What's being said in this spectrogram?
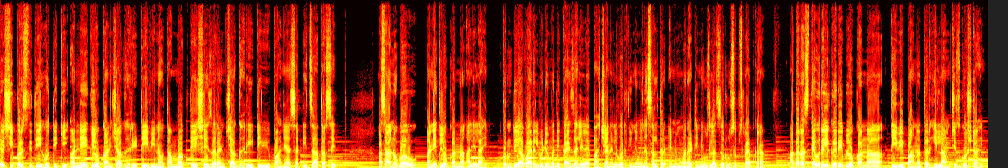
अशी परिस्थिती होती की अनेक लोकांच्या घरी टी व्ही नव्हता. मग ते शेजाऱ्यांच्या घरी टी व्ही पाहण्यासाठी जात असेत असा अनुभव अनेक लोकांना आलेला आहे. परंतु या व्हायरल व्हिडिओमध्ये काय झालेलं आहे पहा चॅनलवरती नवीन असाल तर एम एम मराठी न्यूजला जरूर सबस्क्राईब करा. आता रस्त्यावरील गरीब लोकांना टी व्ही पाहणं तर ही लांबचीच गोष्ट आहे.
